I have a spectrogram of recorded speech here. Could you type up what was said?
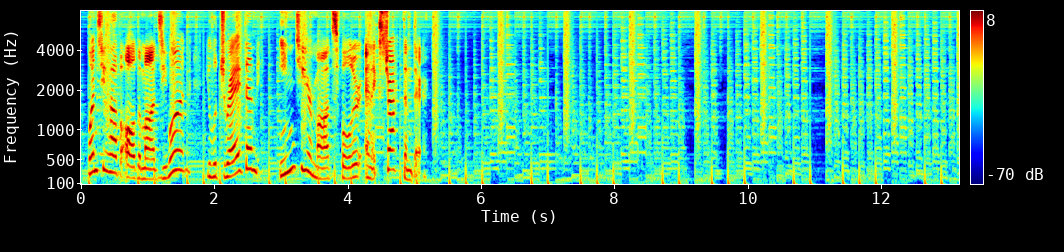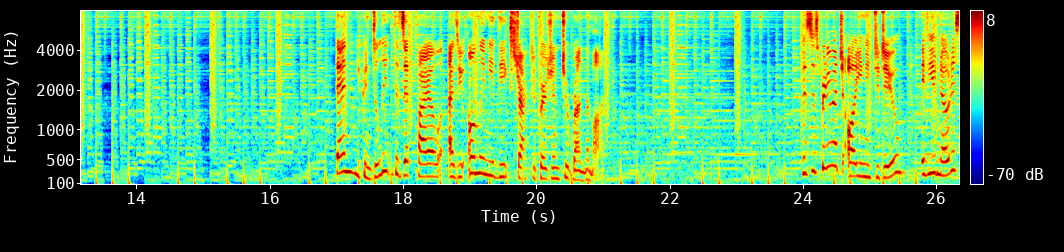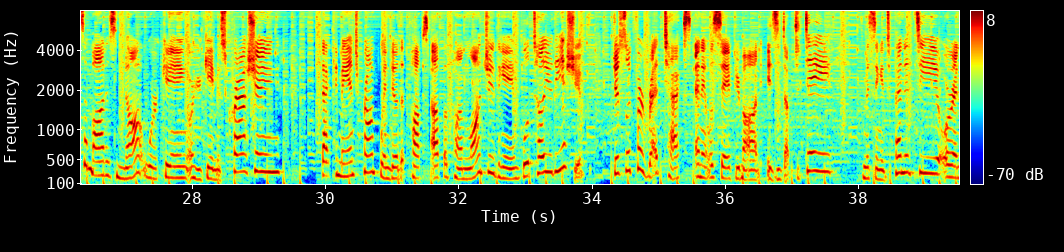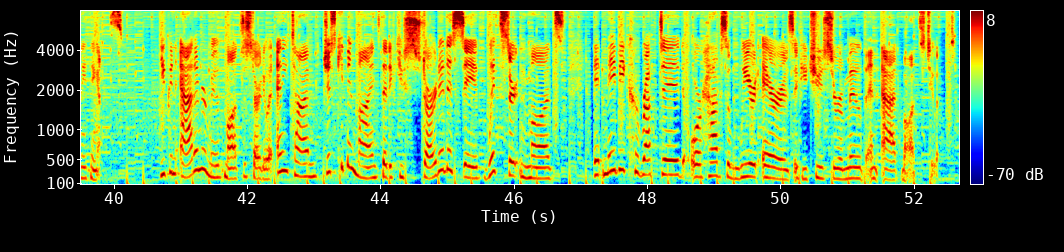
Once you have all the mods you want, you will drag them into your mods folder and extract them there. Then you can delete the zip file as you only need the extracted version to run the mod. This is pretty much all you need to do. If you notice the mod is not working or your game is crashing, that command prompt window that pops up upon launching the game will tell you the issue. Just look for red text and it will say if your mod isn't up to date, missing a dependency, or anything else. You can add and remove mods to Stardew at any time. Just keep in mind that if you started a save with certain mods, it may be corrupted or have some weird errors if you choose to remove and add mods to it.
